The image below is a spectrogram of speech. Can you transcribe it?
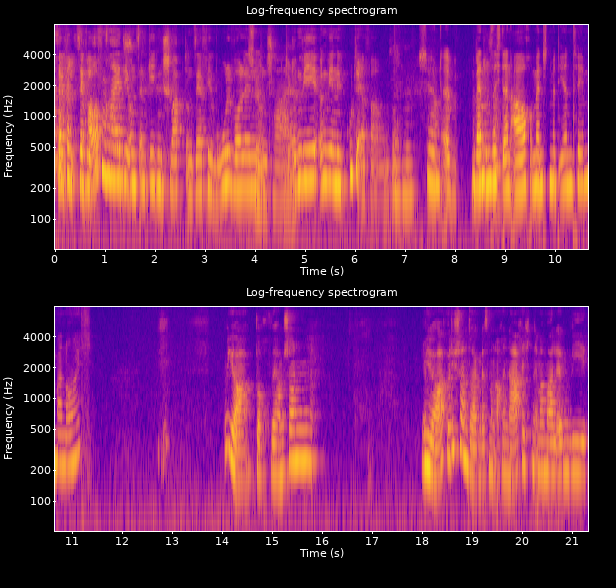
Sehr viel, sehr viel Offenheit, die uns entgegenschwappt und sehr viel Wohlwollen Schön. und irgendwie, irgendwie eine gute Erfahrung. So. Mhm. Schön. Ja. Äh, wenden sich denn auch Menschen mit ihren Themen an euch? Ja, doch, wir haben schon ja, ja würde ich schon sagen, dass man auch in Nachrichten immer mal irgendwie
